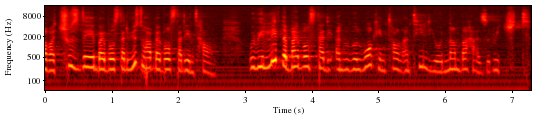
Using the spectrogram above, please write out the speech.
our Tuesday Bible study. We used to have Bible study in town. We will leave the Bible study and we will walk in town until your number has reached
